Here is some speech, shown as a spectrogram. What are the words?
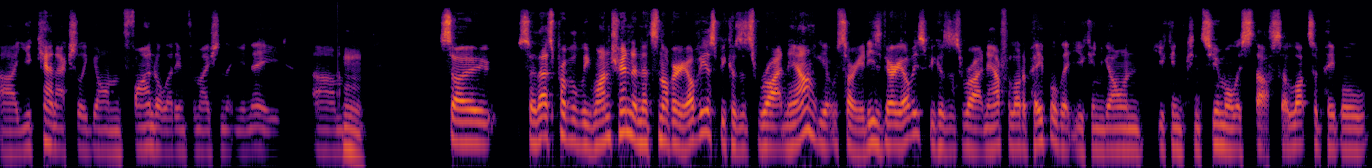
Uh, you can actually go and find all that information that you need. Um, mm. so so that's probably one trend and it's not very obvious because it's right now. Sorry it is very obvious because it's right now for a lot of people that you can go and you can consume all this stuff. So lots of people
